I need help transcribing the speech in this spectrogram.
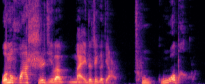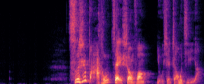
我们花十几万买的这个点出国宝了。此时把头在上方有些着急呀，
